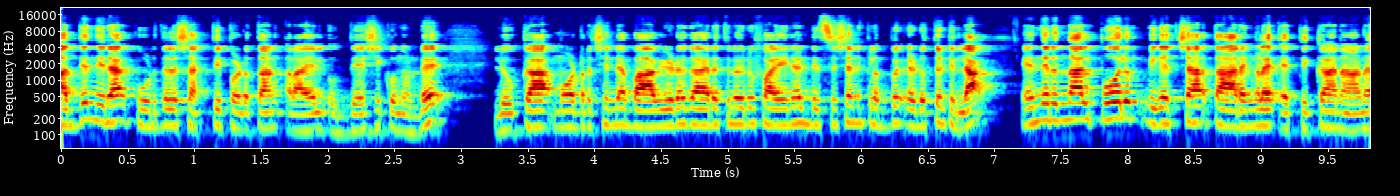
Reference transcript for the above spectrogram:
മദ്യനിര കൂടുതൽ ശക്തിപ്പെടുത്താൻ റായൽ ഉദ്ദേശിക്കുന്നുണ്ട്. ലൂക്ക മോട്ടർച്ചിന്റെ ഭാവിയുടെ കാര്യത്തിൽ ഒരു ഫൈനൽ ഡിസിഷൻ ക്ലബ്ബ് എടുത്തിട്ടില്ല. എന്നിരുന്നാൽ പോലും മികച്ച താരങ്ങളെ എത്തിക്കാനാണ്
